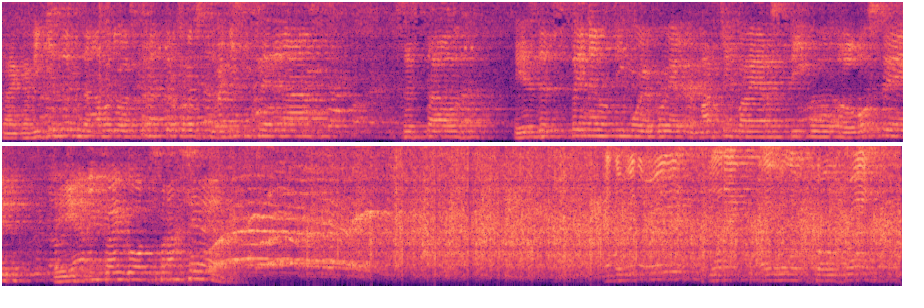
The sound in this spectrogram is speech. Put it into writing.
Tak a vítězem závodu Astra Cross 2011 se stal jezdec stejného týmu, jako je Martin Bayer z týmu Losy, Janik Kajgon z Francie. And the winner is Yannick Ayvon from France.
